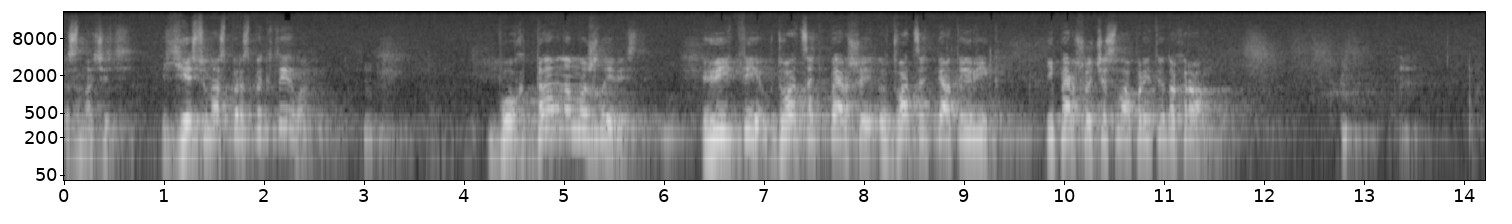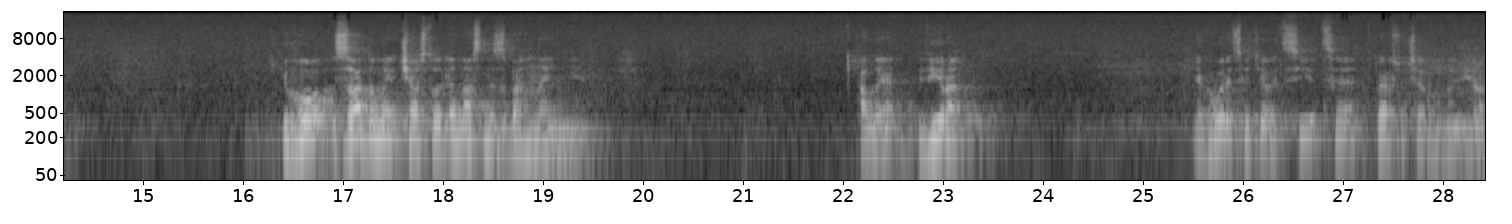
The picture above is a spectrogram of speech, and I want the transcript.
значить, є у нас перспектива. Бог дав нам можливість війти в 21, в 25 рік і першого числа прийти до храму. Його задуми часто для нас незбагненні. Але віра, як говорять святі Отці, це в першу чергу довіра.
